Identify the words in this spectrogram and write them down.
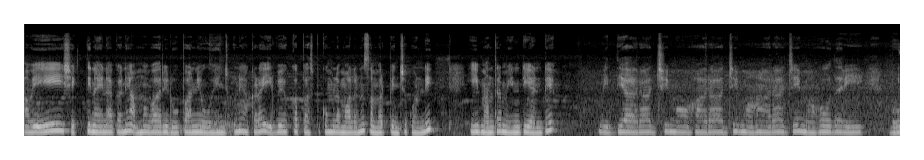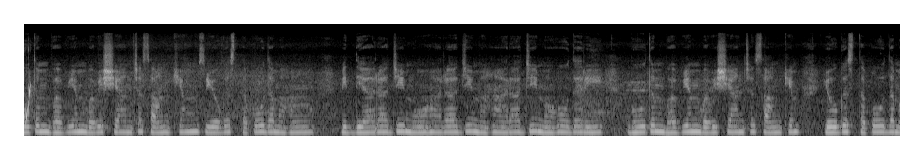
అవి ఏ శక్తినైనా కానీ అమ్మవారి రూపాన్ని ఊహించుకుని అక్కడ ఇరవై ఒక్క పసుపు కొమ్ముల మాలను సమర్పించుకోండి. ఈ మంత్రం ఏంటి అంటే విద్యారాజ్య మోహారాజ్య మహారాజ్య మహోదరి భూతం భవ్యం భవిష్యాంచ సాంఖ్యం యోగస్తపోదమ విద్యారాజ్య మోహారాజ్య మహారాజ్య మహోదరి భూతం భవ్యం భవిష్యాంచ సాంఖ్యం యోగస్తపోదమ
